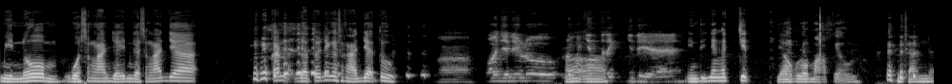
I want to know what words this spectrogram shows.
minum, gua sengajain gak sengaja. Kan jatuhnya gak sengaja tuh. Ah, oh jadi lu lu bikin Ah, ah. trik gitu ya? Intinya ngecit. Ya Allah maaf ya Allah. Bercanda.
